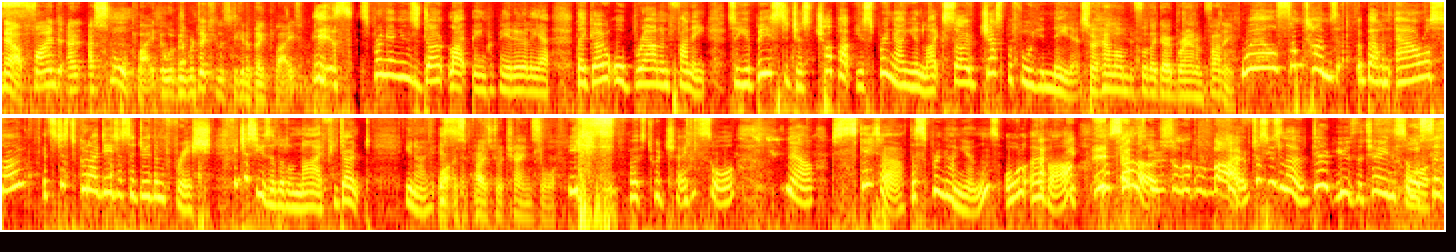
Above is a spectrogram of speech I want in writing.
Now, find a, a small plate. It would be ridiculous to get a big plate. Yes. Spring onions don't like being prepared earlier. They go all brown and funny. So you're best to just chop up your spring onion like so just before you need it. So, how long before they go brown and funny? Well, sometimes about an hour or so. It's just a good idea just to do them fresh. You just use a little knife. You don't, you know. What, as opposed to a chainsaw? Yes, opposed to a chainsaw. Now, scatter the spring onions all over the salad. Just use a little No, knife. just use a little. Don't use the chainsaw. Or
